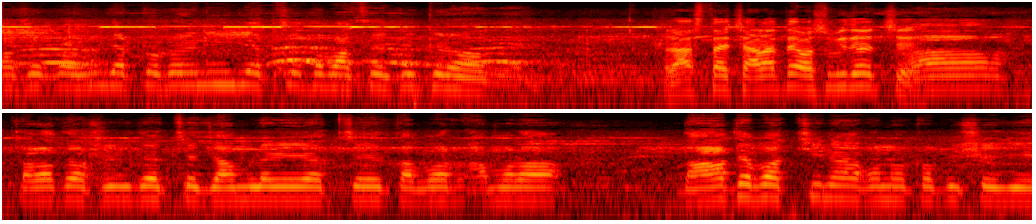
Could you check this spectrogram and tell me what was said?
বাসের প্যাসেঞ্জার টোটোয় নিয়ে যাচ্ছে তো বাসে কী করে হবে? রাস্তায় চালাতে অসুবিধা হচ্ছে? আর চালাতে অসুবিধা হচ্ছে জাম লেগে যাচ্ছে তারপর আমরা দাঁড়াতে পারছি না কোনো টপিসে যে।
